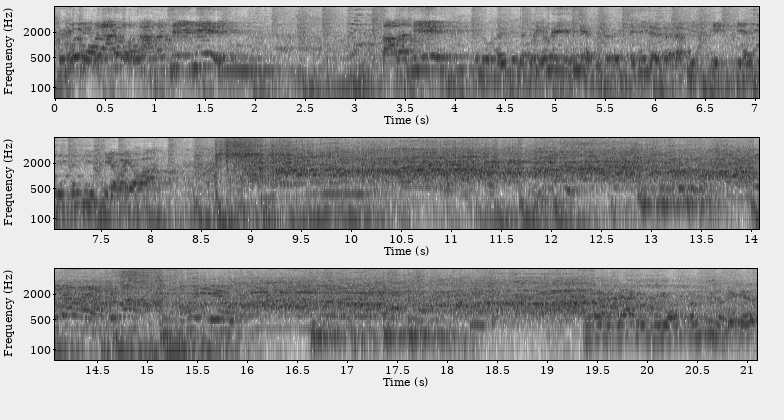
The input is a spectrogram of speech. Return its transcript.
ไม่มีโกเวลาไม่ทั้งหมดสามนาทีพี่สามนาทีดูได้ยินเลยอุ้ยอุ้ยเห็นเลยไอ้นี่เดี๋ยวเดี๋ยวเดี๋ยวผิดผิดผิดผิดผิดผิดอวัยวะเรียกอะไรใช่ปะเขาให้เอวทำไมมันยากอย่างนี้วะน้ำเหนือก็เยอะ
